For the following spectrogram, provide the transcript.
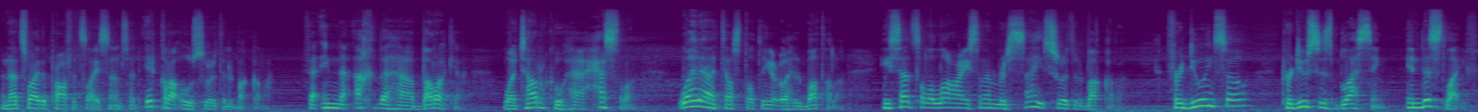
And that's why the Prophet ﷺ said, اقرأوا سورة البقرة فإن أخذها بركة وتركها حسرة ولا تستطيعها البطلة. He said, Sallallahu Alaihi Wasallam, recite Surah Al-Baqarah. For doing so, produces blessing in this life,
